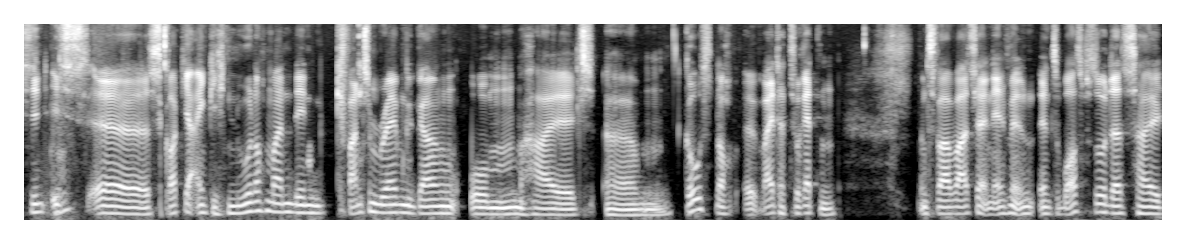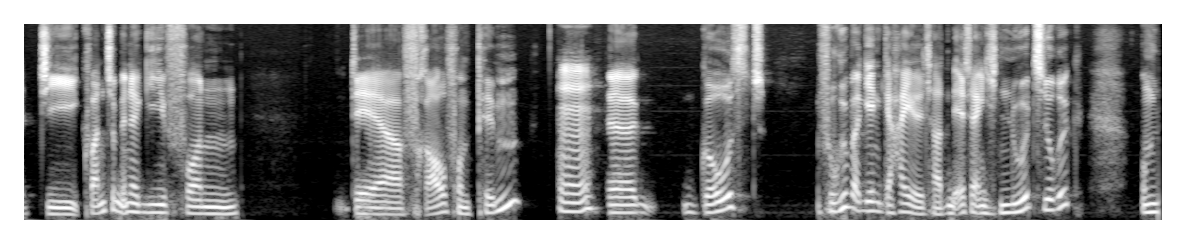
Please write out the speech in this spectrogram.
sind, Mhm. ist äh, Scott ja eigentlich nur noch mal in den Quantum Realm gegangen, um halt ähm, Ghost noch äh, weiter zu retten. Und zwar war es ja in Ant-Man and the Wasp so, dass halt die Quantum-Energie von der Frau von Pym Mhm. äh, Ghost vorübergehend geheilt hat. Und er ist ja eigentlich nur zurück, um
